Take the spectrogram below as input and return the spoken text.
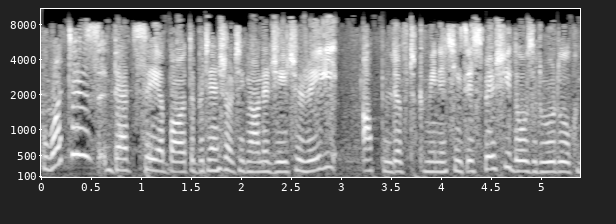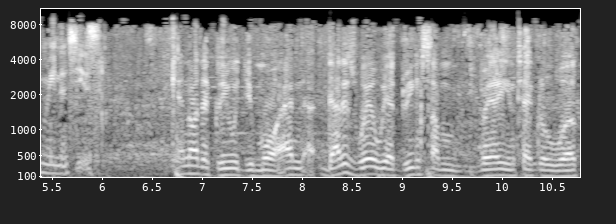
What does that say about the potential technology to really uplift communities, especially those rural communities? Cannot agree with you more. And that is where we are doing some very integral work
